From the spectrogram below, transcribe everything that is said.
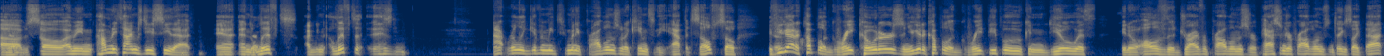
Yeah. Uh, so, I mean, how many times do you see that? And, and yeah. Lyft, I mean, Lyft has not really given me too many problems when it came to the app itself. So, if yeah. you got a couple of great coders and you get a couple of great people who can deal with you know all of the driver problems or passenger problems and things like that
